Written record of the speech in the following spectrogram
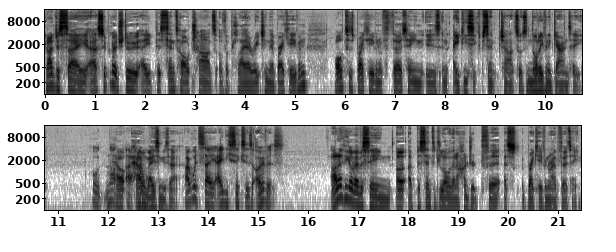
Can I just say, uh, Supercoach do a percentile chance of a player reaching their break even. Balta's break even of 13 is an 86% chance, so it's not even a guarantee. Oh, not, How, I, how I, amazing is that? I would say 86 is overs. I don't think I've ever seen a, a percentage lower than 100 for a break even around 13.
